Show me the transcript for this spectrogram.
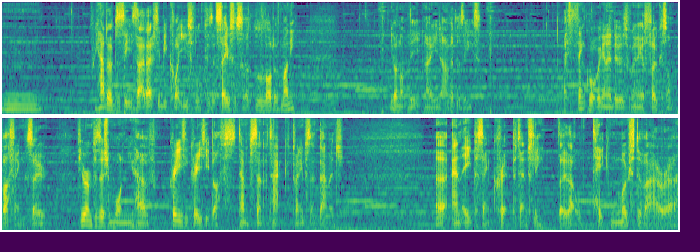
Mm, if we had a disease, that'd actually be quite useful because it saves us a lot of money. You're not the... no, you don't have a disease. I think what we're going to do is we're going to focus on buffing. So if you're in position 1, you have crazy, crazy buffs. 10% attack, 20% damage. Uh, and 8% crit, potentially. Though that will take most of our... Uh,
